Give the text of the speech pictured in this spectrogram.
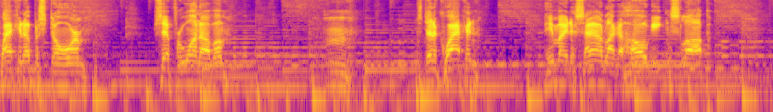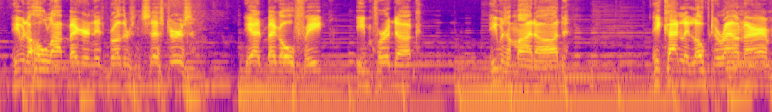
whacking up a storm. Except for one of them. Hmm. Instead of quacking, he made a sound like a hog eating slop. He was a whole lot bigger than his brothers and sisters. He had big old feet, even for a duck. He was a mite odd. He kindly loped around there,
